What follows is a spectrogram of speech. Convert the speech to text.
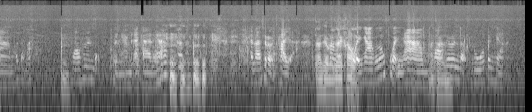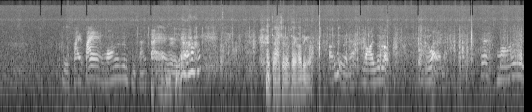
งามเข้าใจไหมอืมมองให้มันแบบสวยงามเหมือนอาจารย์เลยอะอาจารย์เฉลิมชัยอะอาจารย์เฉลิมชัยเข้าสวยงามก็ต้องสวยงามอามอจางรย์ให้มันแบบรู้ว่าเป็นเนี่ยผีสายแป้งมองให้มันเป็นผีสายแป้งอะไรอย่างเงี้ยอาจารย์เฉลิมชัยเข้าถึงเหรอเขาถึงเลยนะร้อนจนแบบไม่ไหวแล้วนะเนี่ยมองให้มัน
